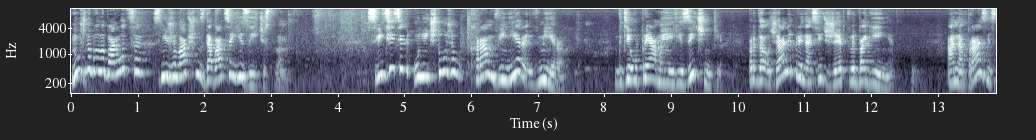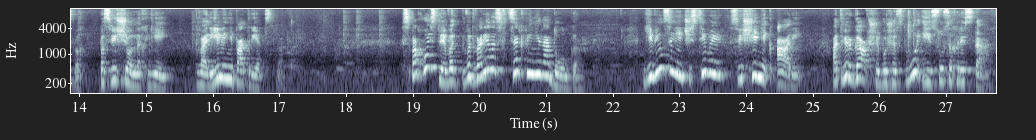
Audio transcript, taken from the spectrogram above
Нужно было бороться с нежелавшим сдаваться язычеством. Святитель уничтожил храм Венеры в мирах, где упрямые язычники продолжали приносить жертвы богине, а на празднествах, посвященных ей, творили непотребство. Спокойствие водворилось в церкви ненадолго. Явился нечестивый священник Арий, отвергавший божество Иисуса Христа –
